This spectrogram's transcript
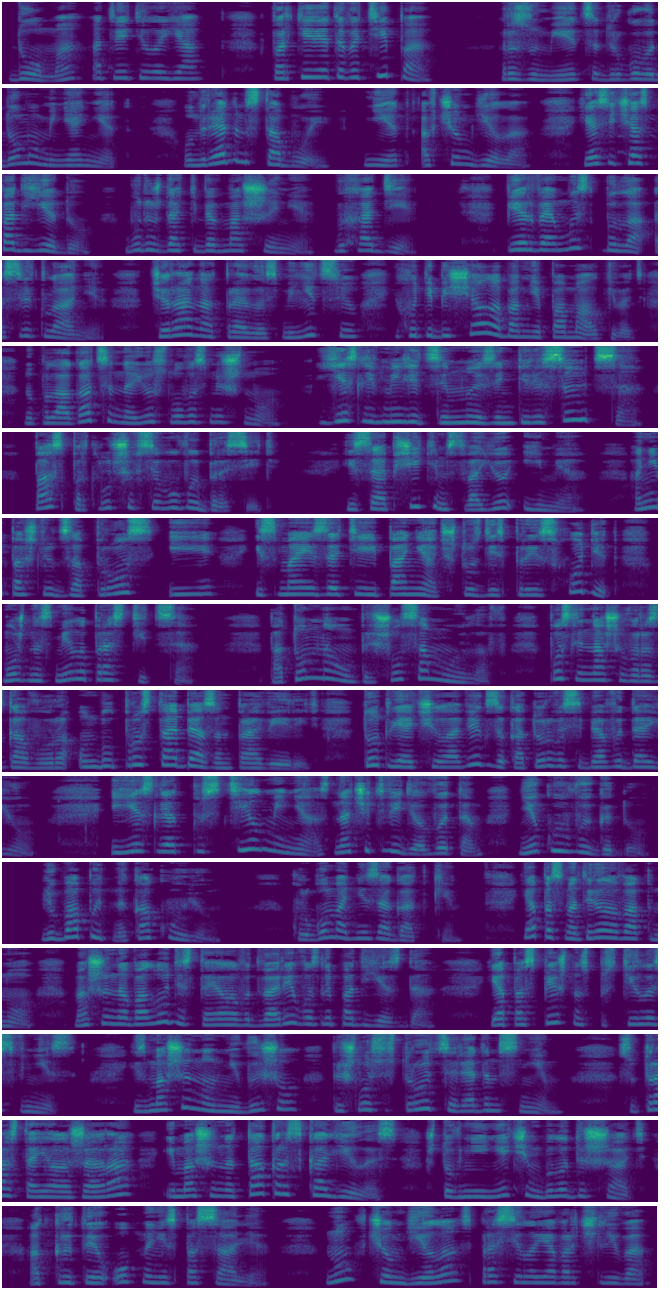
«Дома», — ответила я. «В квартире этого типа?» Разумеется, другого дома у меня нет. Он рядом с тобой? Нет. А в чем дело? Я сейчас подъеду. Буду ждать тебя в машине. Выходи. Первая мысль была о Светлане. Вчера она отправилась в милицию и хоть обещала обо мне помалкивать, но полагаться на ее слово смешно. Если в милиции мной заинтересуются, паспорт лучше всего выбросить и сообщить им свое имя. Они пошлют запрос, и, и с моей затеей понять, что здесь происходит, можно смело проститься. Потом на ум пришел Самойлов. После нашего разговора он был просто обязан проверить, тот ли я человек, за которого себя выдаю. И если отпустил меня, значит, видел в этом некую выгоду. Любопытно, какую? Кругом одни загадки. Я посмотрела в окно. Машина Володи стояла во дворе возле подъезда. Я поспешно спустилась вниз. Из машины он не вышел, пришлось устроиться рядом с ним. С утра стояла жара, и машина так раскалилась, что в ней нечем было дышать, открытые окна не спасали. «Ну, в чем дело?» – спросила я ворчливо.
